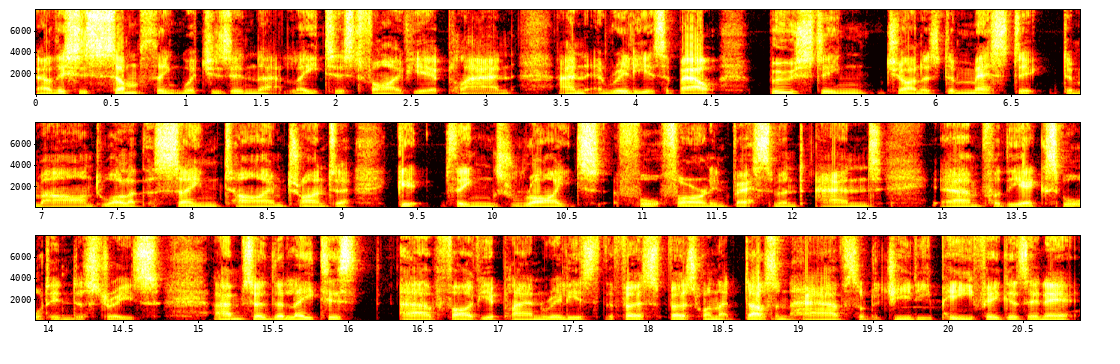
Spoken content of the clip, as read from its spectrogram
Now, this is something which is in that latest five year plan, and really it's about boosting China's domestic demand while at the same time trying to get things right for foreign investment and um, for the export industries. Um, so the latest uh, five year plan really is the first first one that doesn't have sort of GDP figures in it,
